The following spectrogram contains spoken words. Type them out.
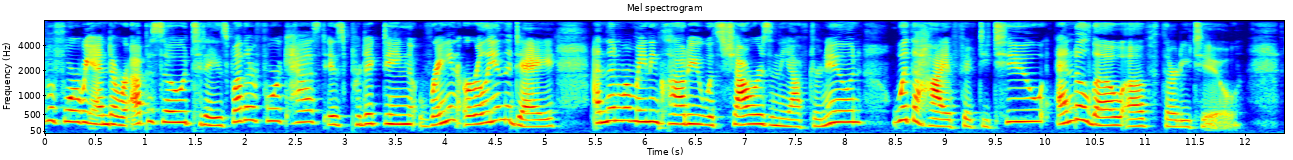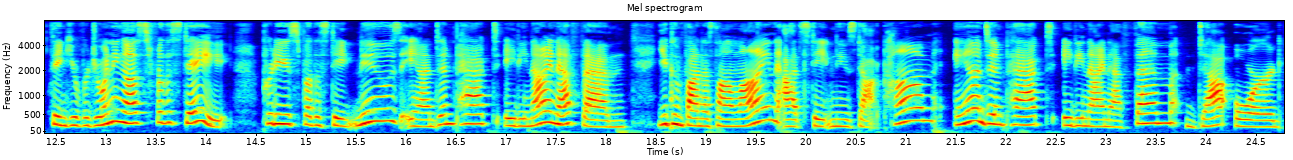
Before we end our episode, today's weather forecast is predicting rain early in the day and then remaining cloudy with showers in the afternoon with a high of 52 and a low of 32. Thank you for joining us for The State, produced by the State News and Impact 89 FM. You can find us online at statenews.com and impact89fm.org.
